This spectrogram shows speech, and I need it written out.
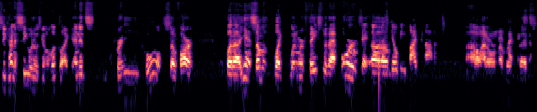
So you kind of see what it was going to look like. And it's pretty cool so far. But uh, yeah, some of, like, when we're faced with that, or, Say, um, stilby bipinnata. oh, I don't remember. I That's,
